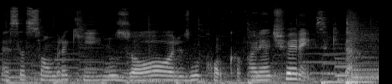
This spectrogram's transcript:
essa sombra aqui nos olhos, no côncavo. Olha a diferença que dá.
